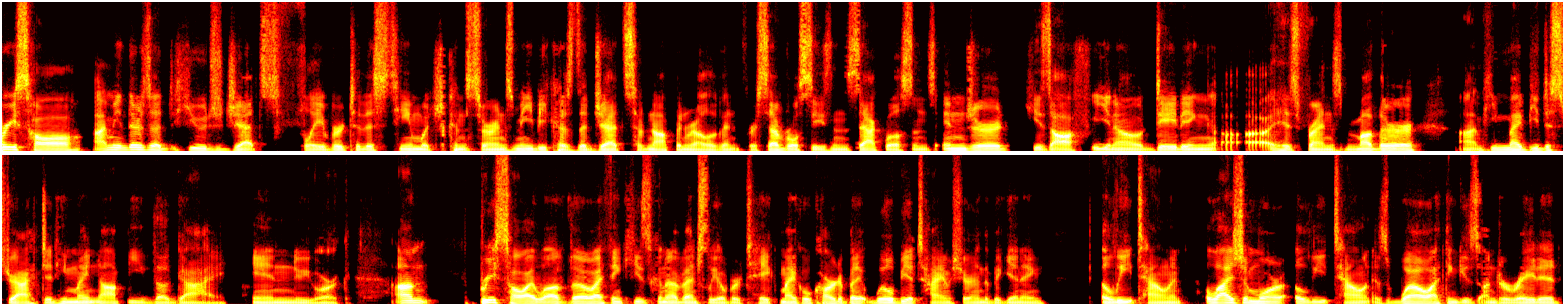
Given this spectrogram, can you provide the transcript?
Breece Hall, I mean, there's a huge Jets flavor to this team, which concerns me because the Jets have not been relevant for several seasons. Zach Wilson's injured. He's off, you know, dating uh, his friend's mother. Um, he might be distracted. He might not be the guy in New York. Um, Breece Hall, I love though. I think he's going to eventually overtake Michael Carter, but it will be a timeshare in the beginning. Elite talent. Elijah Moore, elite talent as well. I think he's underrated.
